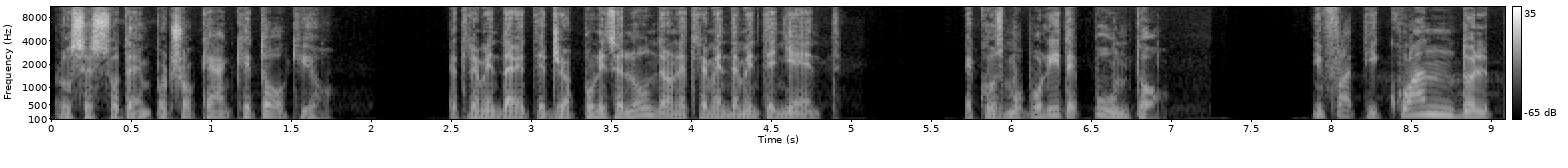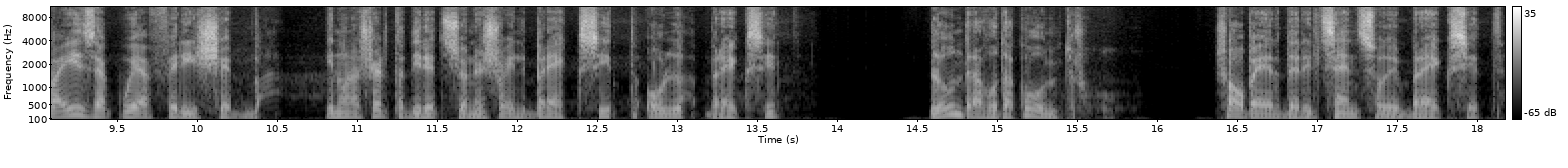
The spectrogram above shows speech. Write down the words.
allo stesso tempo, ciò che anche Tokyo è tremendamente giapponese, Londra non è tremendamente niente. È cosmopolita e punto. Infatti quando il paese a cui afferisce va in una certa direzione, cioè il Brexit o la Brexit, Londra vota contro. Ciò perdere il senso del Brexit.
